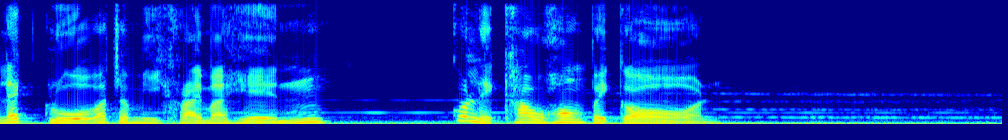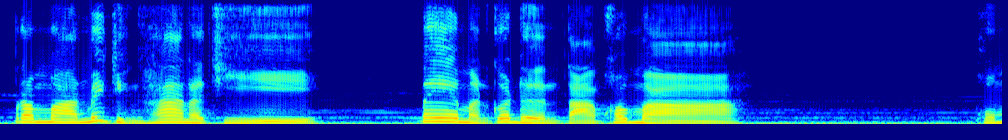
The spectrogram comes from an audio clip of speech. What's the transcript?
และกลัวว่าจะมีใครมาเห็น ก็เลยเข้าห้องไปก่อน ประมาณไม่ถึง5นาที เป้มันก็เดินตามเข้ามา ผม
